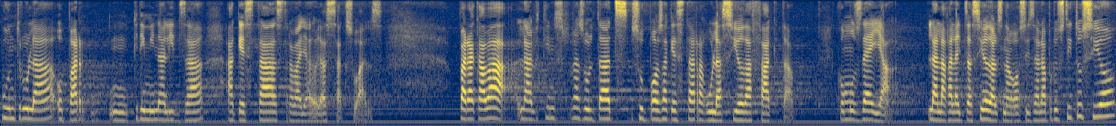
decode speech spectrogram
controlar o per mm, criminalitzar aquestes treballadores sexuals. Per acabar, quins resultats suposa aquesta regulació de facte? Com us deia, la legalització dels negocis de la prostitució,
